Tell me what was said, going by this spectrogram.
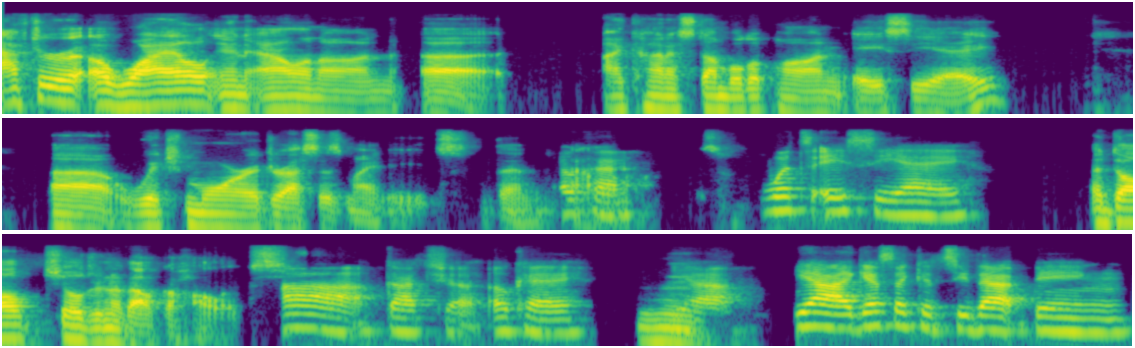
after a while in Al Anon, uh, I kind of stumbled upon ACA, uh, which more addresses my needs than. Okay. Al-Anon. What's ACA? adult children of alcoholics. Ah, gotcha. Okay. Mm-hmm. Yeah. Yeah. I guess I could see that being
